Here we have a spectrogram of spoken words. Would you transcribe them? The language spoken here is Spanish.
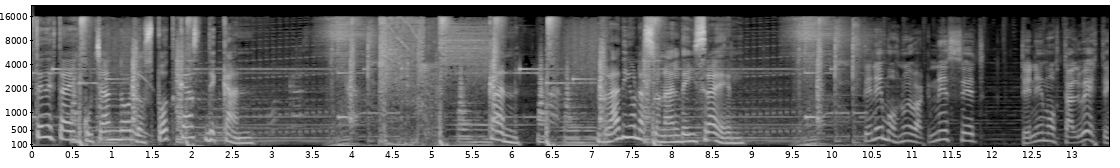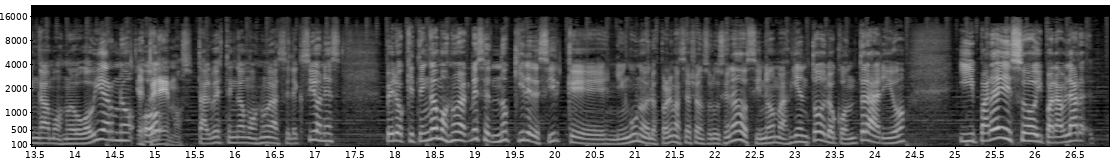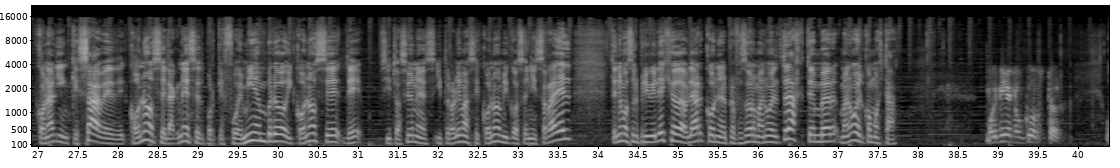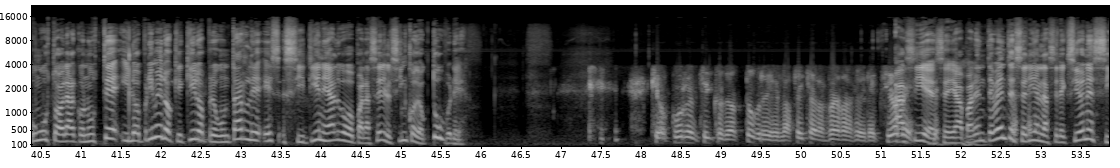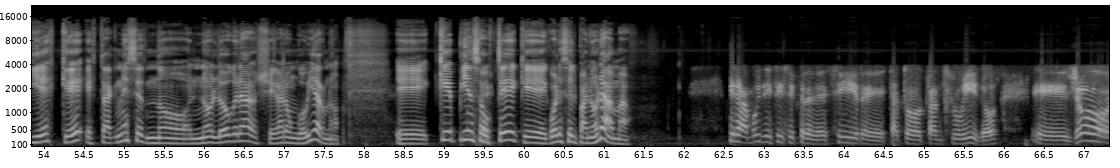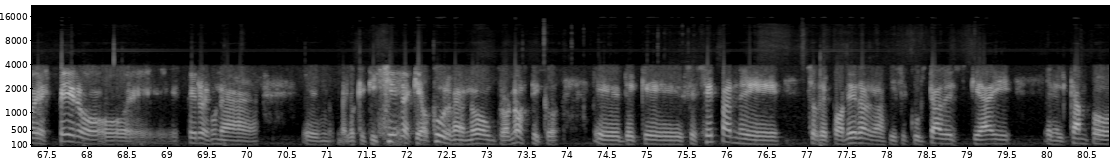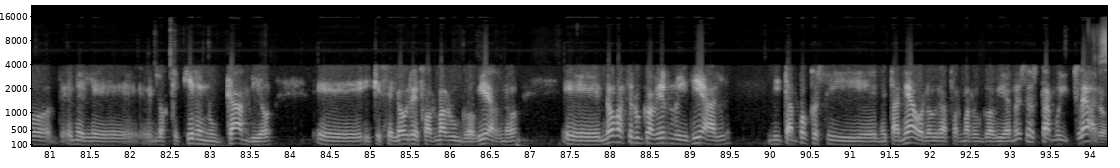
Usted está escuchando los podcasts de CAN. CAN, Radio Nacional de Israel. Tenemos nueva Knesset, tenemos, tal vez tengamos nuevo gobierno. Esperemos. O tal vez tengamos nuevas elecciones. Pero que tengamos nueva Knesset no quiere decir que ninguno de los problemas se hayan solucionado, sino más bien todo lo contrario. Y para eso, y para hablar con alguien que sabe, conoce la Knesset porque fue miembro y conoce de situaciones y problemas económicos en Israel, tenemos el privilegio de hablar con el profesor Manuel Trachtenberg. Manuel, ¿cómo está? Muy bien, un gusto. Un gusto hablar con usted y lo primero que quiero preguntarle es si tiene algo para hacer el 5 de octubre. ¿Qué ocurre el 5 de octubre, la fecha de las nuevas elecciones? Así es, eh, aparentemente serían las elecciones si es que esta Knesset no, no logra llegar a un gobierno. Eh, ¿Qué piensa usted que cuál es el panorama? Mira, muy difícil predecir, eh, está todo tan fluido. yo espero, espero es una, lo que quisiera que ocurra, no un pronóstico, de que se sepan sobreponer a las dificultades que hay en el campo, en, el, eh, en los que quieren un cambio eh, y que se logre formar un gobierno. Eh, no va a ser un gobierno ideal, ni tampoco si Netanyahu logra formar un gobierno, eso está muy claro.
